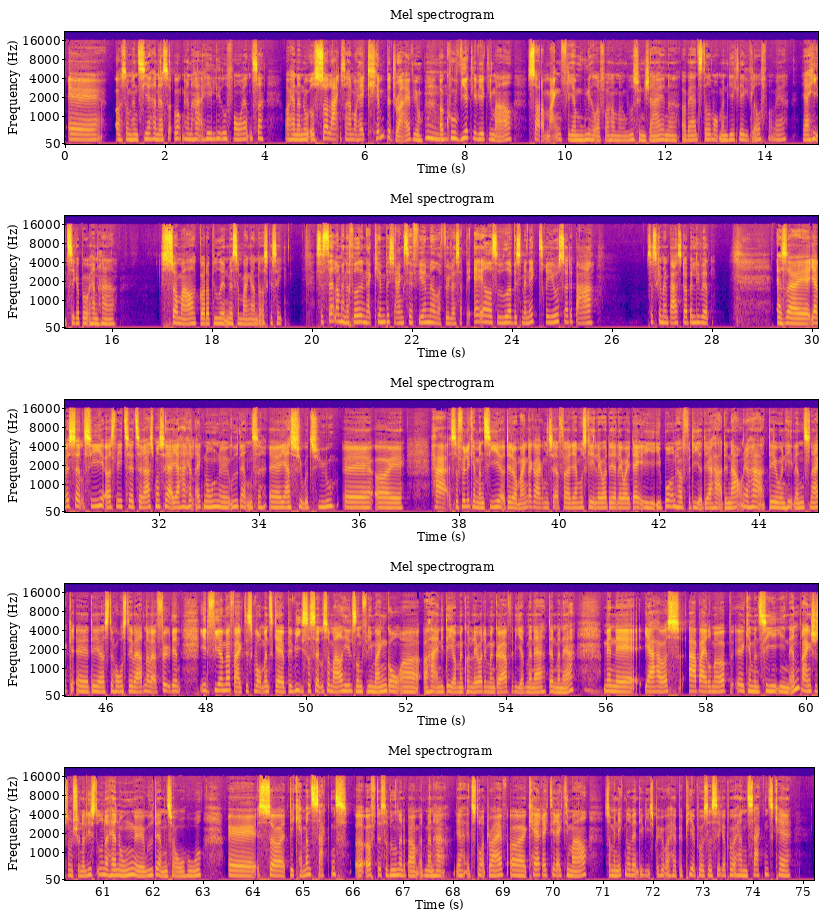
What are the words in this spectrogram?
Øh, og som han siger, han er så ung, han har hele livet foran sig, og han er nået så langt, så han må have et kæmpe drive jo, mm. og kunne virkelig, virkelig meget. Så er der mange flere muligheder for ham herude, synes jeg, end at, at være et sted, hvor man virkelig ikke er glad for at være. Jeg er helt sikker på, at han har så meget godt at byde ind med, som mange andre også kan se. Så selvom han har fået den her kæmpe chance af firmaet og føler sig beæret og så videre, hvis man ikke trives, så er det bare, så skal man bare stoppe alligevel. Altså, øh, jeg vil selv sige, også lige til, til Rasmus her, jeg har heller ikke nogen øh, uddannelse. Øh, jeg er 27, øh, og... Øh, har, selvfølgelig kan man sige, og det er der jo mange, der kan argumentere for, at jeg måske laver det, jeg laver i dag i, i Bodenhof, fordi at jeg har det navn, jeg har. Det er jo en helt anden snak. Øh, det er også det hårdeste i verden at være født ind i et firma faktisk, hvor man skal bevise sig selv så meget hele tiden, fordi mange går og, og har en idé om, man kun laver det, man gør, fordi at man er den, man er. Men øh, jeg har også arbejdet mig op, øh, kan man sige, i en anden branche som journalist, uden at have nogen øh, uddannelse overhovedet. Øh, så det kan man sagtens. Og ofte så vidner det bare om, at man har ja, et stort drive og kan rigtig, rigtig meget, så man ikke nødvendigvis behøver at have papir på, så er sikker på, at han sagtens kan,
